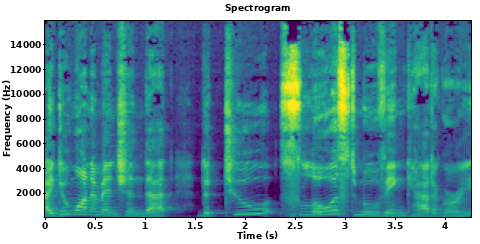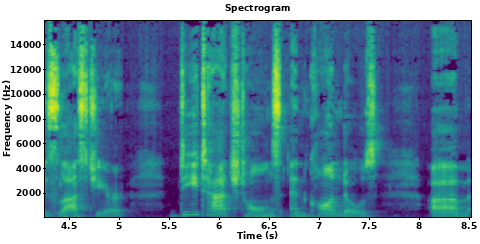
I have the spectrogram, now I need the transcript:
I do want to mention that the two slowest moving categories last year, detached homes and condos, um,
